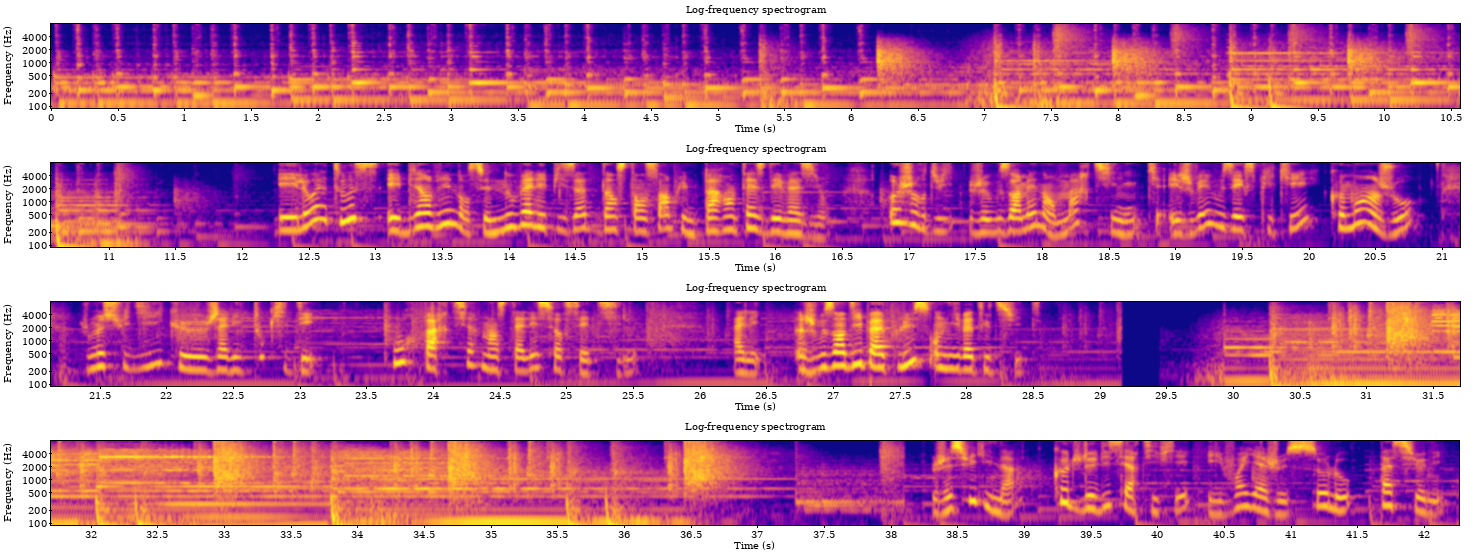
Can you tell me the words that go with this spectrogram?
Hello à tous et bienvenue dans ce nouvel épisode d'Instant Simple, une parenthèse d'évasion. Aujourd'hui, je vous emmène en Martinique et je vais vous expliquer comment un jour, je me suis dit que j'allais tout quitter pour partir m'installer sur cette île. Allez, je vous en dis pas plus, on y va tout de suite. Je suis Lina, coach de vie certifiée et voyageuse solo passionnée.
